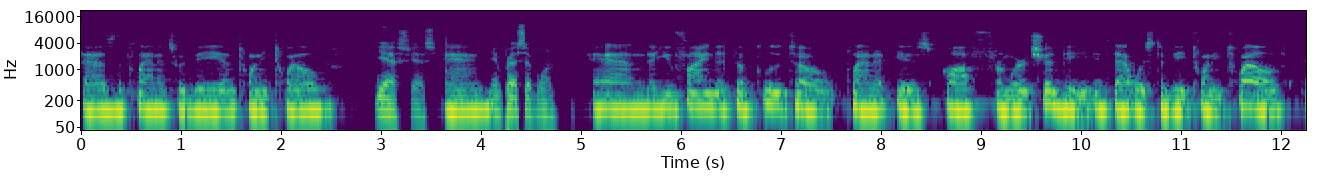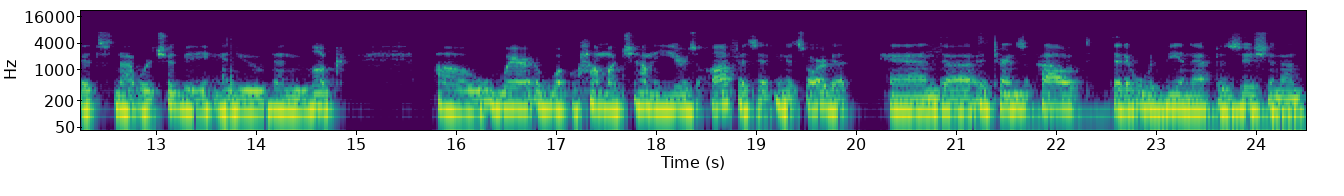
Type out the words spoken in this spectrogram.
as the planets would be in 2012. Yes, yes. And impressive one and you find that the Pluto planet is off from where it should be. If that was to be 2012, it's not where it should be, and you then look uh, where wh- how much how many years off is it in its orbit, and uh, it turns out that it would be in that position on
